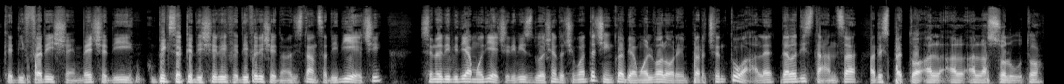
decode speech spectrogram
che differisce invece di un pixel che differisce di una distanza di 10, se noi dividiamo 10 diviso 255 abbiamo il valore in percentuale della distanza rispetto al, al, all'assoluto.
